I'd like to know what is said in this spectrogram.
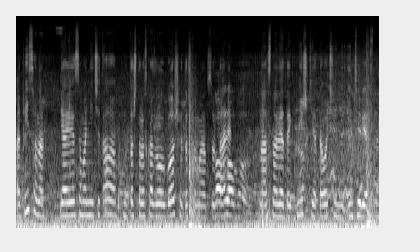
описано. Я ее сама не читала, но то, что рассказывал Гоша, и то, что мы обсуждали на основе этой книжки, это очень интересно.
